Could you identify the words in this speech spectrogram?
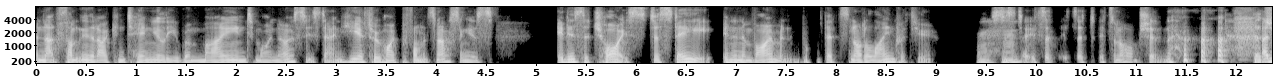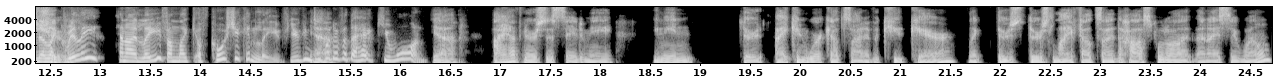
And that's something that i continually remind my nurses down here through high performance nursing is it is a choice to stay in an environment that's not aligned with you Mm-hmm. It's, just, it's a it's a it's an option. and they're true. like, really? Can I leave? I'm like, of course you can leave. You can yeah. do whatever the heck you want. Yeah. I have nurses say to me, You mean there I can work outside of acute care. Like there's there's life outside the hospital. And I say, well,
